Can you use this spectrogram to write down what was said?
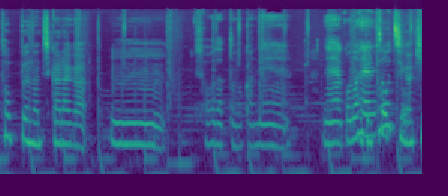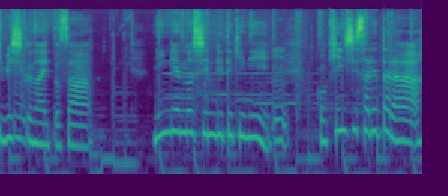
トップの力が。うーん。そうだったのかね。ねこの辺統治が厳しくないとさ、人間の心理的にうん。こう禁止されたら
